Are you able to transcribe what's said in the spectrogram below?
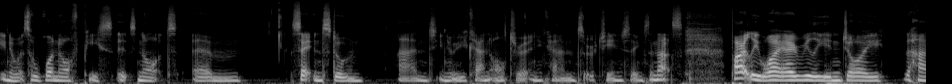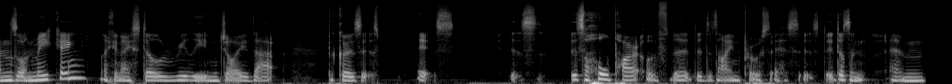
you know it's a one-off piece it's not um, set in stone and you know you can alter it and you can sort of change things. And that's partly why I really enjoy the hands-on making like and I still really enjoy that because it's it's it's it's a whole part of the the design process. It's, it doesn't um,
